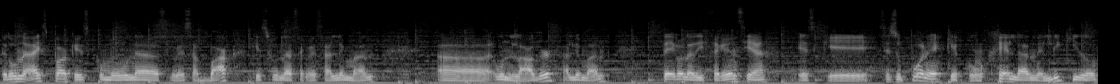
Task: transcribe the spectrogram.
Pero un Icebox es como una cerveza Bock, que es una cerveza alemán uh, un lager alemán, pero la diferencia es que se supone que congelan el líquido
